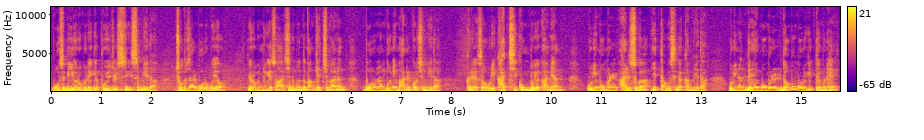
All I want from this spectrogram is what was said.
모습이 여러분에게 보여질 수 있습니다. 저도 잘 모르고요. 여러분 중에서 아시는 분도 많겠지만은 모르는 분이 많을 것입니다. 그래서 우리 같이 공부해 가면 우리 몸을 알 수가 있다고 생각합니다. 우리는 내 몸을 너무 모르기 때문에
